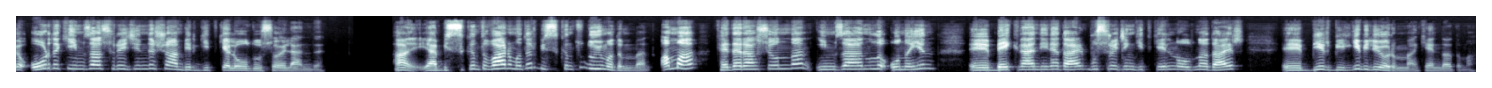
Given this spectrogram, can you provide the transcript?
ve oradaki imza sürecinde şu an bir git gel olduğu söylendi. Ha, ya bir sıkıntı var mıdır? Bir sıkıntı duymadım ben ama federasyondan imzalı onayın, eee, beklendiğine dair, bu sürecin git gelin olduğuna dair, eee, bir bilgi biliyorum ben kendi adıma.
